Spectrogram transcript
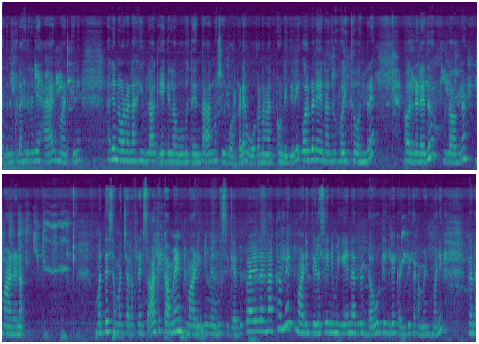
ಅದನ್ನು ಕೂಡ ಇದರಲ್ಲಿ ಆ್ಯಡ್ ಮಾಡ್ತೀನಿ. ಹಾಗೆ ನೋಡೋಣ ಈ ವ್ಲಾಗ್ ಹೇಗೆಲ್ಲ ಹೋಗುತ್ತೆ ಅಂತ. ಆಲ್ಮೋಸ್ಟ್ ಈಗ ಹೊರಗಡೆ ಹೋಗೋಣ ಅಂದ್ಕೊಂಡಿದ್ದೀವಿ ಹೊರಗಡೆ ಏನಾದರೂ ಹೋಯಿತು ಅಂದರೆ ಹೊರಗಡೆದು ವ್ಲಾಗ್ನ ಮಾಡೋಣ. ಮತ್ತೆ ಸಮಾಚಾರ ಫ್ರೆಂಡ್ಸ್ ಹಾಗೆ ಕಮೆಂಟ್ ಮಾಡಿ. ನಿಮ್ಮ ಸಿಕ್ಕಿ ಅಭಿಪ್ರಾಯಗಳನ್ನ ಕಮೆಂಟ್ ಮಾಡಿ ತಿಳಿಸಿ. ನಿಮಗೆ ಏನಾದರೂ ಡೌಟ್ ಇದ್ದರೆ ಖಂಡಿತ ಕಮೆಂಟ್ ಮಾಡಿ. ನಾನು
